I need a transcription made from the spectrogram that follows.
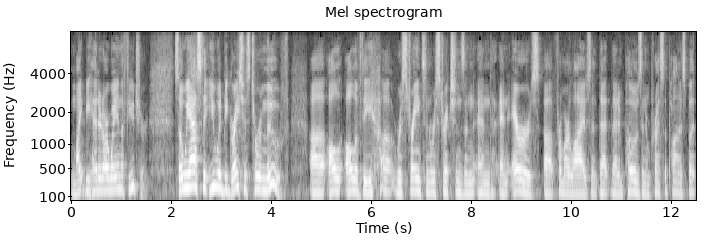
might be headed our way in the future. So we ask that you would be gracious to remove uh, all, all of the uh, restraints and restrictions and, and, and errors uh, from our lives that, that impose and impress upon us, but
